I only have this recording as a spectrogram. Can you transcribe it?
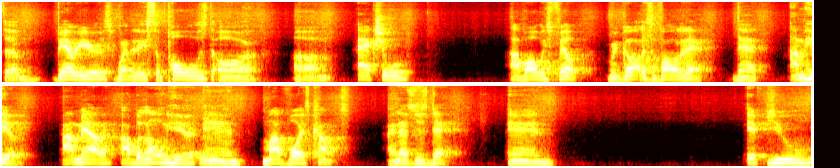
the barriers, whether they supposed or um, actual, I've always felt, regardless of all of that, that I'm here, I matter, I belong here, mm-hmm. and my voice counts, and that's just that. And if you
